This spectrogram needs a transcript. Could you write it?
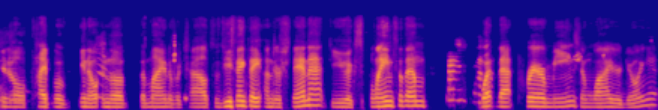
You know type of you know in the the mind of a child. So do you think they understand that? Do you explain to them what that prayer means and why you're doing it?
